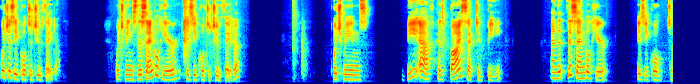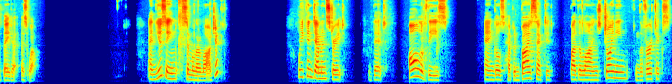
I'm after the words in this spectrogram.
which is equal to 2 theta, which means this angle here is equal to 2 theta, which means BF has bisected B and that this angle here is equal to theta as well. And using similar logic, we can demonstrate that all of these angles have been bisected by the lines joining from the vertex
